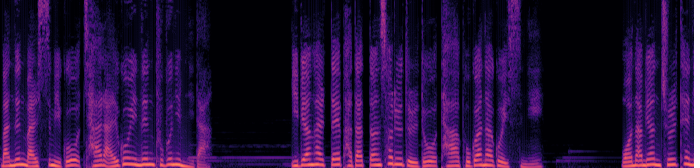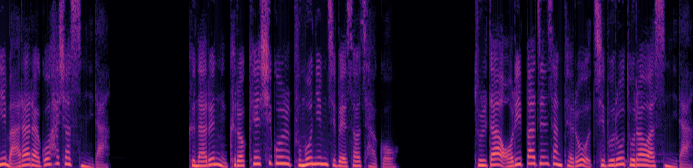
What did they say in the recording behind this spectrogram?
맞는 말씀이고 잘 알고 있는 부분입니다. 입양할 때 받았던 서류들도 다 보관하고 있으니 원하면 줄 테니 말하라고 하셨습니다. 그날은 그렇게 시골 부모님 집에서 자고 둘다 얼이 빠진 상태로 집으로 돌아왔습니다.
